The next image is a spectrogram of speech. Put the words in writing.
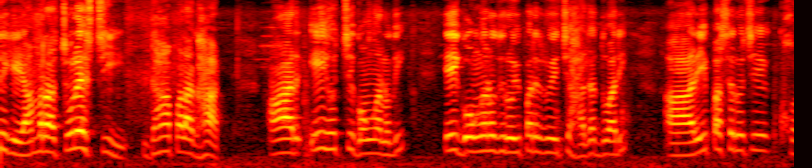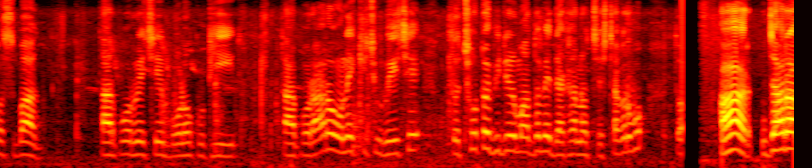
থেকে আমরা চলে এসেছি ডাহাপাড়া ঘাট। আর এই হচ্ছে গঙ্গা নদী। এই গঙ্গা নদীর ওই পারে রয়েছে হাজারদুয়ারি। আর এই পাশে রয়েছে খসবাগ। তারপর রয়েছে বড় কুঠির। তারপর আরও অনেক কিছু রয়েছে। তো ছোট ভিডিওর মাধ্যমে দেখানোর চেষ্টা করব। তো আর যারা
